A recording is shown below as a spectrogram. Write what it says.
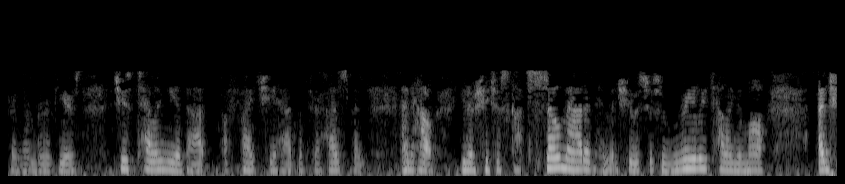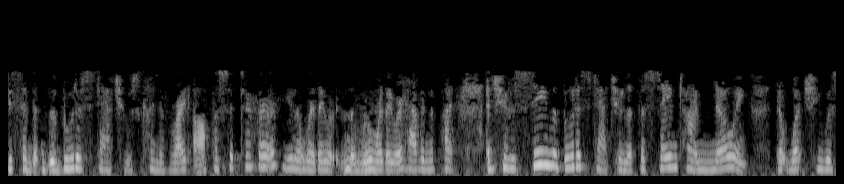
for a number of years. She was telling me about a fight she had with her husband and how, you know, she just got so mad at him and she was just really telling him off. And she said that the Buddha statue was kind of right opposite to her, you know, where they were in the room where they were having the fight. And she was seeing the Buddha statue and at the same time knowing that what she was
